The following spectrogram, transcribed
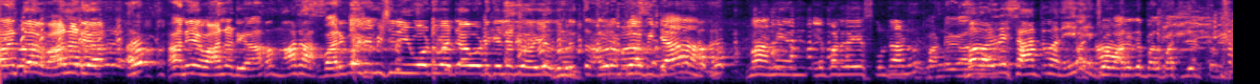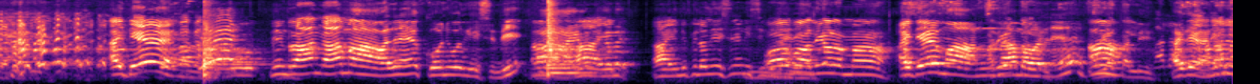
అంతే వాడినట్టుగా ఆ, నీ వాడినట్టుగా వరి కోసం మిషన్ ఈ ఓటు పెట్టి ఆ ఓటుకి వెళ్ళినట్టుగా బిడ్డ మా అన్న ఏం ఏం పండుగ చేసుకుంటాడు? పండుగ మా వదిలే శాంతమని వాళ్ళైతే బలపచ్చి చేస్తాం అయితే నేను రాగా మా వదిలే కోని వదిలి చేసింది. ఆ, ఎన్ని- ఆ, ఎన్ని పిల్లలు చేసినా నీ బాబా, అది. కాదమ్మా అయితే మా అన్న తల్లి. అయితే నేను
